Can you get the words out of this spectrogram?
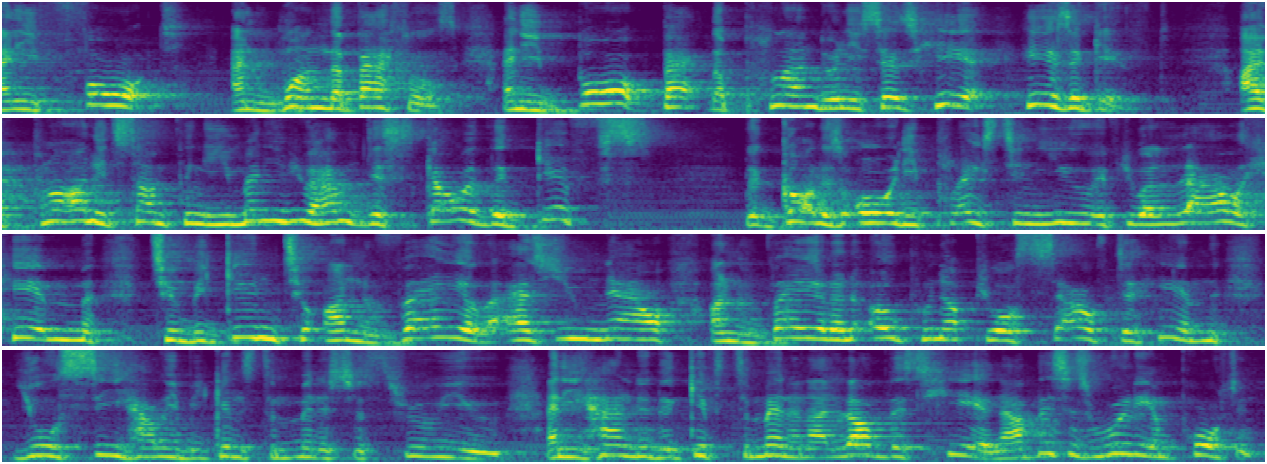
And He fought and won the battles. And He brought back the plunder. And He says, Here, here's a gift. I've planted something. Many of you haven't discovered the gifts that God has already placed in you, if you allow Him to begin to unveil, as you now unveil and open up yourself to Him, you'll see how He begins to minister through you. And He handed the gifts to men. And I love this here. Now, this is really important.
